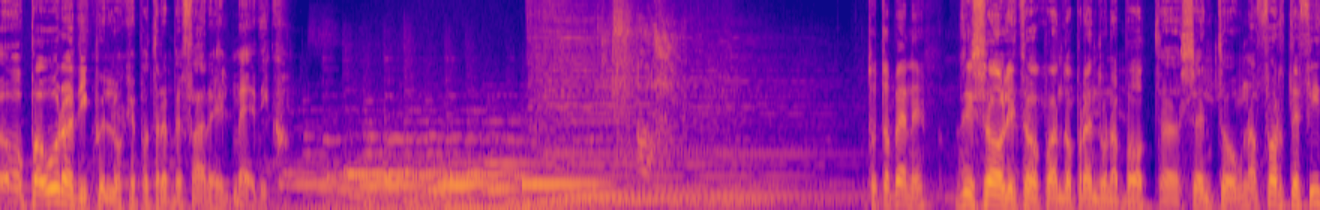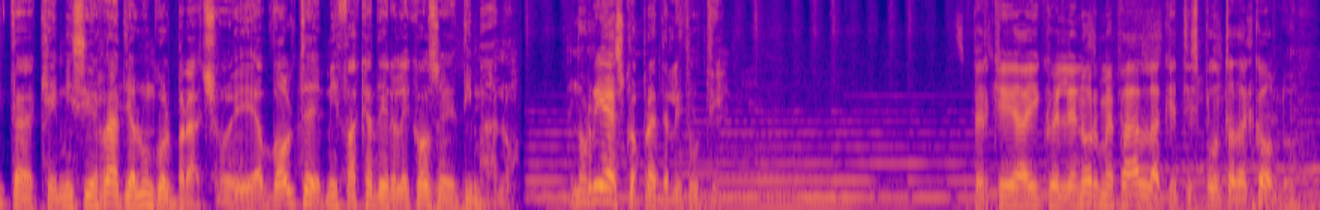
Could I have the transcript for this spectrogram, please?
Ho paura di quello che potrebbe fare il medico. Tutto bene? Di solito, quando prendo una botta, sento una forte fitta che mi si irradia lungo il braccio e a volte mi fa cadere le cose di mano. Non riesco a prenderli tutti. Perché hai quell'enorme palla che ti spunta dal collo?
